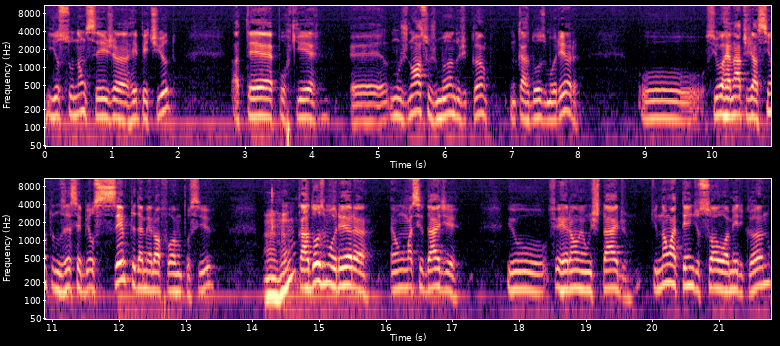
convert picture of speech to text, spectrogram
isso não seja repetido, até porque é, nos nossos mandos de campo, em Cardoso Moreira, o senhor Renato Jacinto nos recebeu sempre da melhor forma possível. Uhum. Cardoso Moreira é uma cidade e o Ferreirão é um estádio que não atende só o americano,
